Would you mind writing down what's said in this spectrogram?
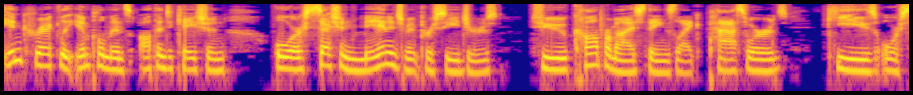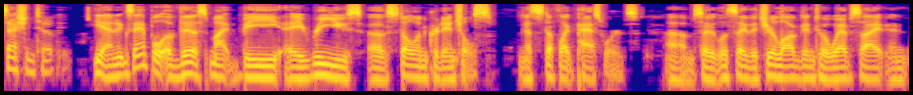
incorrectly implements authentication or session management procedures to compromise things like passwords, keys, or session tokens. Yeah. An example of this might be a reuse of stolen credentials. That's stuff like passwords. Um, so let's say that you're logged into a website and,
